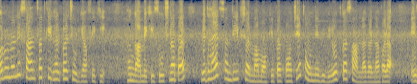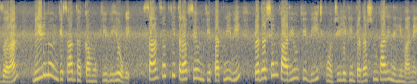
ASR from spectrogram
और उन्होंने सांसद के घर पर चूड़ियाँ फेंकी। हंगामे की सूचना पर विधायक संदीप शर्मा मौके पर पहुँचे तो उन्हें भी विरोध का सामना करना पड़ा। इस दौरान भीड़ में उनके साथ धक्का मुक्की भी हो गई। सांसद की तरफ़ से उनकी पत्नी भी प्रदर्शनकारियों के बीच पहुँची, लेकिन प्रदर्शनकारी नहीं माने।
